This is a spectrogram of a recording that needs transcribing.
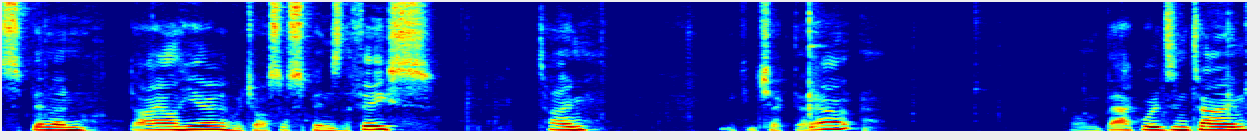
spin on dial here, which also spins the face. Time, you can check that out. Going backwards in time.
